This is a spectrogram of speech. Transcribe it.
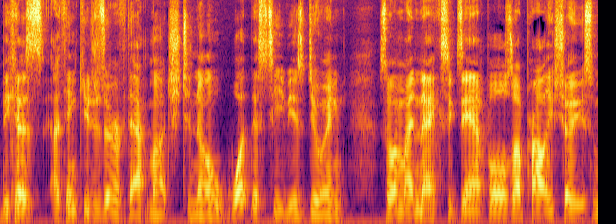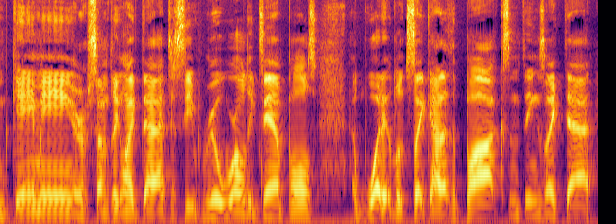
because I think you deserve that much to know what this TV is doing. So in my next examples, I'll probably show you some gaming or something like that to see real world examples of what it looks like out of the box and things like that.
